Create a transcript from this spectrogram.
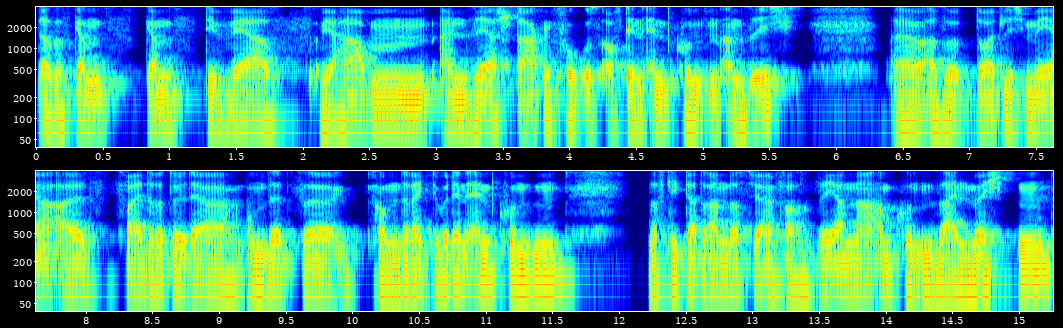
Das ist ganz, ganz divers. Wir haben einen sehr starken Fokus auf den Endkunden an sich. Äh, also deutlich mehr als zwei Drittel der Umsätze kommen direkt über den Endkunden. Das liegt daran, dass wir einfach sehr nah am Kunden sein möchten,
